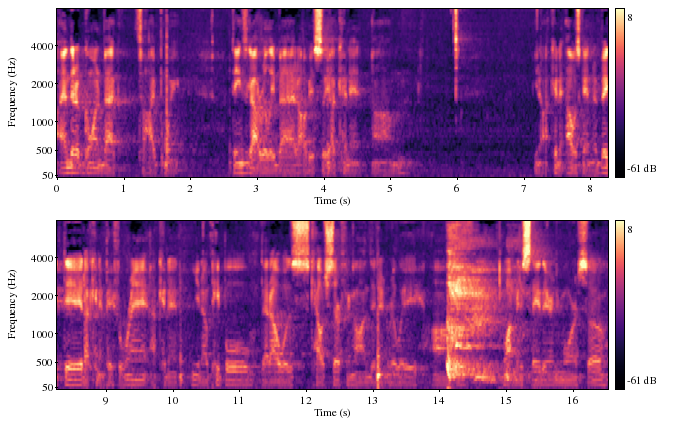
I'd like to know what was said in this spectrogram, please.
I ended up going back to High Point things got really bad, obviously I couldn't, um, you know, I couldn't, I was getting evicted. I couldn't pay for rent. I couldn't, you know, people that I was couch surfing on didn't really um, want me to stay there anymore. So,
